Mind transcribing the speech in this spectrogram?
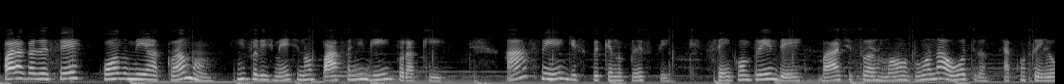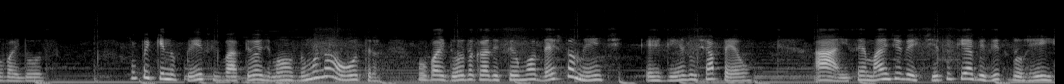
Para agradecer quando me aclamam? Infelizmente não passa ninguém por aqui. Ah, sim, disse o pequeno príncipe, sem compreender. Bate suas mãos uma na outra, aconselhou o vaidoso. O pequeno príncipe bateu as mãos uma na outra. O vaidoso agradeceu modestamente, erguendo o chapéu. Ah, isso é mais divertido que a visita do rei,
